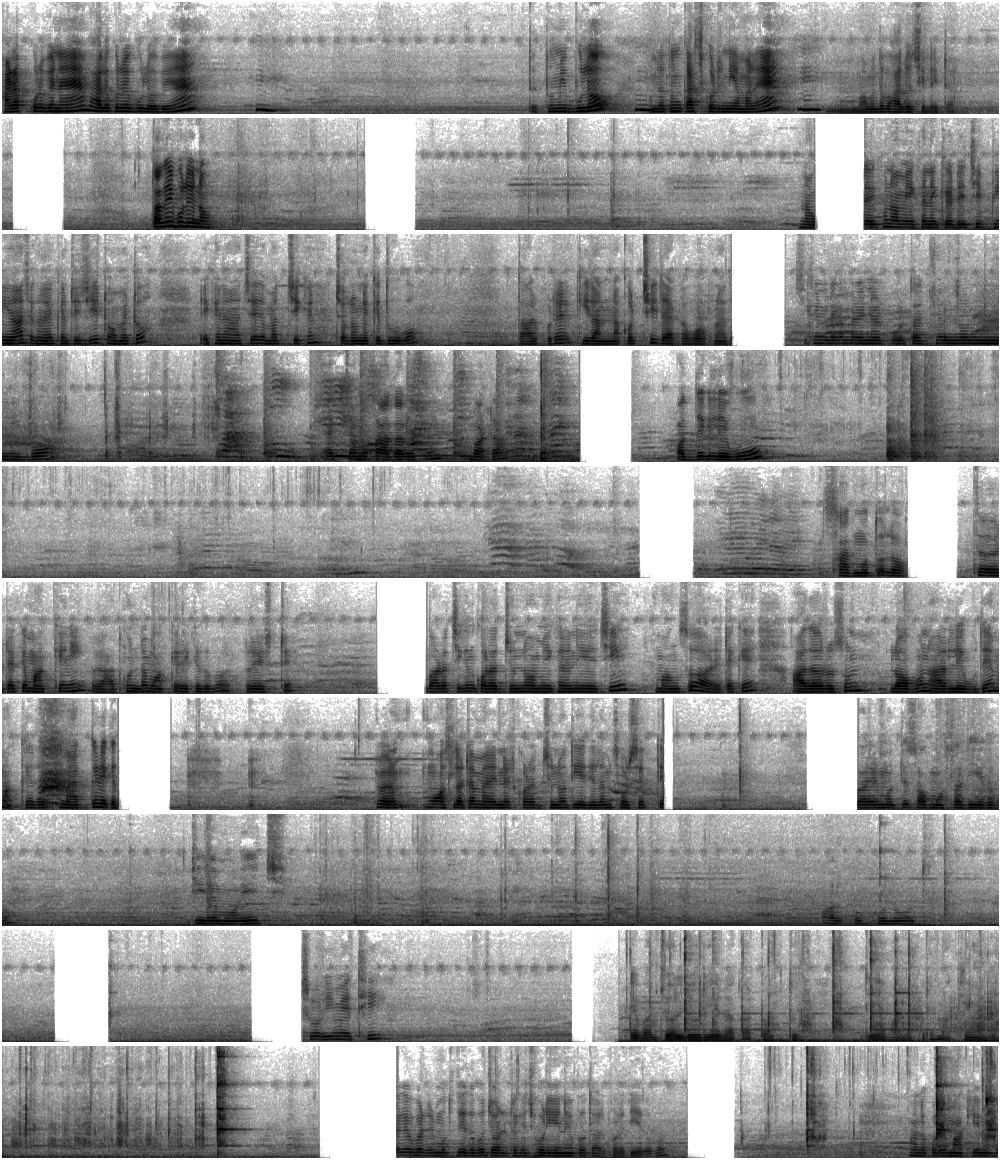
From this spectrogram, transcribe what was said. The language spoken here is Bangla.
খারাপ করবে না হ্যাঁ? ভালো করে বুলোবে হ্যাঁ? তো তুমি বুলো তুমি কাজ করে নি আমার হ্যাঁ? আমাদের ভালো ছেলে এটা তাদের বলে নাও। দেখুন, আমি এখানে কেটেছি পেঁয়াজ, এখানে কেটেছি টমেটো, এখানে আছে আমার চিকেন। চলো একে ধুবো। তারপরে কি রান্না করছি দেখাবো আপনাদের। চিকেনটাকে ম্যারিনেট করব, তার জন্য নিব এক চামচ আদা রসুন বাটা, অর্ধেক লেবু, স্বাদ মতো লব তো এটাকে মাখিয়ে নিই, আধ ঘণ্টা মাখিয়ে রেখে দেবো রেস্টে বাড়া চিকেন করার জন্য আমি এখানে নিয়েছি মাংস আর এটাকে আদা, রসুন, লবণ আর লেবু দিয়ে মাখিয়ে মাখকে রেখে। এবার মশলাটা ম্যারিনেট করার জন্য দিয়ে দিলাম সর্ষের তেল এর মধ্যে সব মশলা দিয়ে দেবো জিরে, মরিচ, অল্প হলুদ সরি মেথি এবার জল জড়িয়ে রাখা টক দই দিয়ে ভালো করে মাখিয়ে নেব। এবার এর মধ্যে দিয়ে দেবো জলটাকে ঝরিয়ে নেব, তারপরে দিয়ে দেবো। ভালো করে মাখিয়ে নেব।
